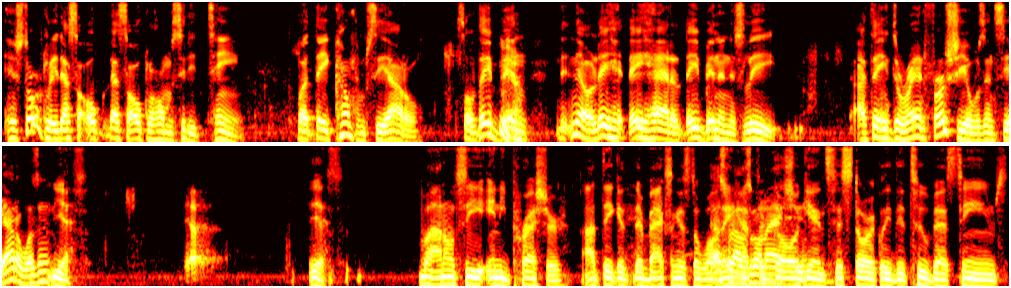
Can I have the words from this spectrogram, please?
historically that's a that's an Oklahoma City team, but they come from Seattle, so they've been you know they they had a, they've been in this league. I think Durant first year was in Seattle, wasn't it? Yes. Yep. Yes. But I don't see any pressure. I think if their backs against the wall. That's they what I have was to gonna go you. against historically the two best teams.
